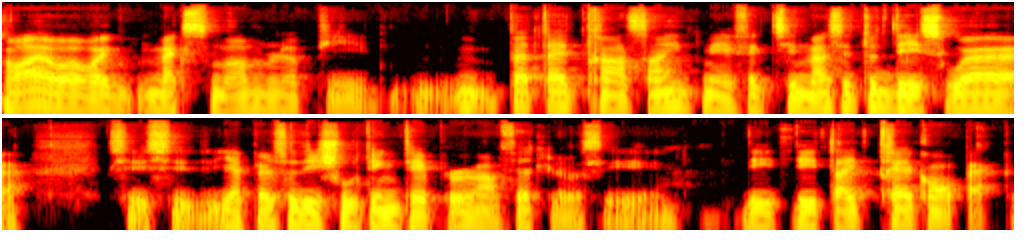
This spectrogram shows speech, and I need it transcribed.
Ouais, ouais, ouais, maximum, là. Puis peut-être 35, mais effectivement, c'est toutes des soies. ils appellent ça des shooting tapers, en fait, là. C'est des, têtes très compactes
